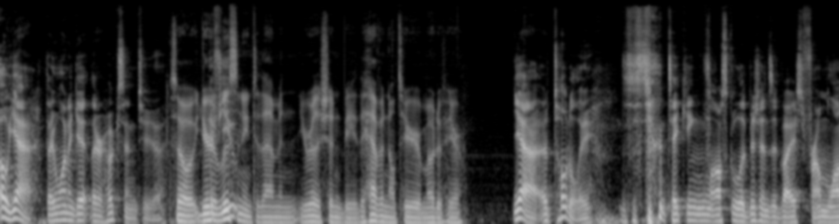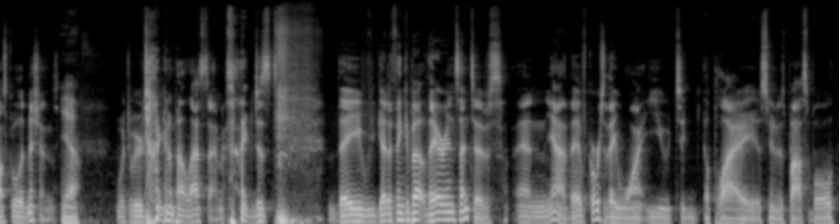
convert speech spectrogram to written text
Oh, yeah. They want to get their hooks into you. So you're If you- listening to them and you really shouldn't be. They have an ulterior motive here. Yeah, uh, totally. This is taking law school admissions advice from law school admissions. Yeah. which we were talking about last time. It's like just they got to think about their incentives, and yeah, they of course they want you to apply as soon as possible.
